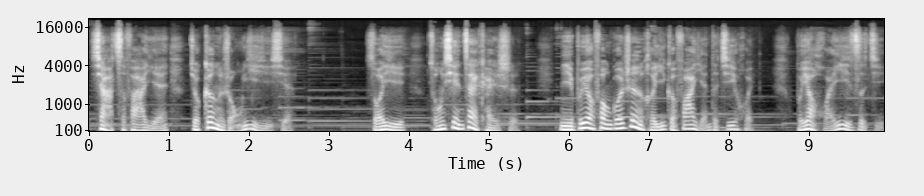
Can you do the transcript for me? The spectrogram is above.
下次发言就更容易一些。所以，从现在开始，你不要放过任何一个发言的机会，不要怀疑自己。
